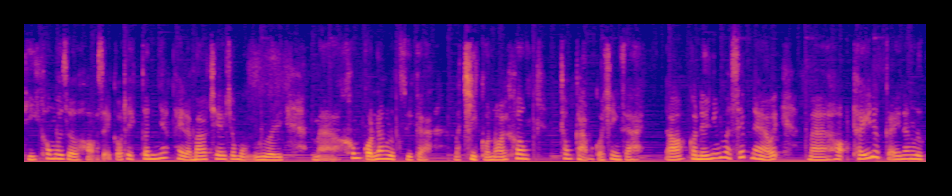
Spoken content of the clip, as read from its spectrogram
thì không bao giờ họ sẽ có thể cân nhắc hay là bao che cho một người mà không có năng lực gì cả mà chỉ có nói không trong cả một quá trình dài đó, còn nếu những mà sếp nào ấy mà họ thấy được cái năng lực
